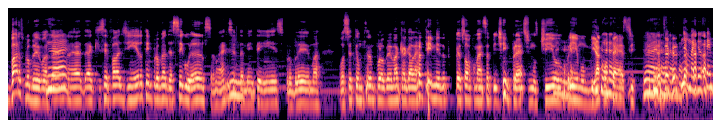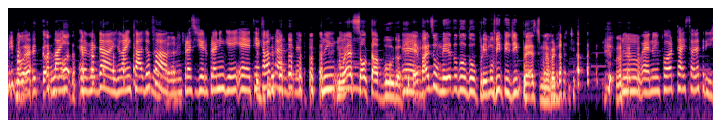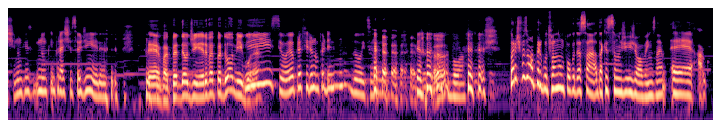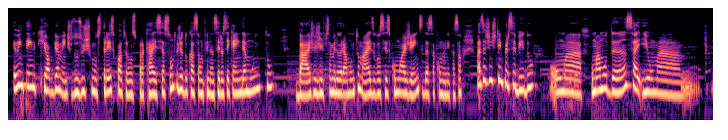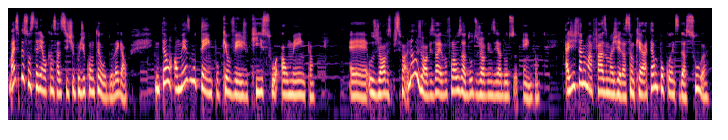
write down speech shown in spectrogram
vários problemas, Né? né? É, é que você fala de dinheiro, tem problema da segurança, não é? Que você Uhum. também tem esse problema. Você tem um, problema que a galera tem medo que o pessoal comece a pedir empréstimo, tio, primo, e acontece. Não, mas eu sempre falo. Não é? Então é Lá em- é verdade, lá em casa eu falo, não empreste dinheiro pra ninguém. É, tem aquela frase, né? Não, Não é só o tabu, não- É. é mais o medo do, do primo vir pedir empréstimo, na verdade. Não, é, não importa a história triste, nunca, nunca empreste o seu dinheiro. É, vai perder o dinheiro e vai perder o amigo, né? Isso, eu prefiro não perder nenhum dos dois. Hã? Boa. Agora, deixa eu fazer uma pergunta, falando um pouco dessa, da questão de jovens, né? É, eu entendo que, obviamente, dos últimos 3, 4 anos pra cá, esse assunto de educação financeira, eu sei que ainda é muito baixo, a gente precisa melhorar muito mais, e vocês como agentes dessa comunicação, mas a gente tem percebido uma, uma mudança e uma... Mais pessoas terem alcançado esse tipo de conteúdo, legal. Então, ao mesmo tempo que eu vejo que isso aumenta, é, os jovens, principalmente. Não os jovens, vai, eu vou falar os adultos, jovens e adultos entram. A gente tá numa fase, uma geração que é até um pouco antes da sua,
